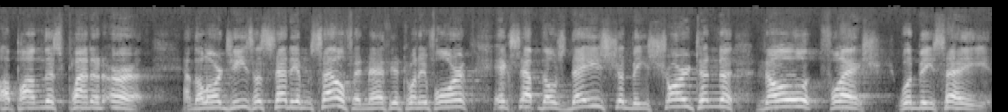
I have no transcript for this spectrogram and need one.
upon this planet Earth. And the Lord Jesus said himself in Matthew 24, except those days should be shortened, no flesh would be saved.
